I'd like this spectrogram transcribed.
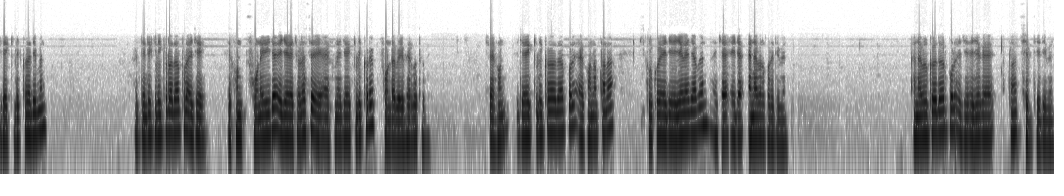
এটা ক্লিক করে দিবেন। এটা ক্লিক করে দেওয়ার পরে এই যে এখন ফোনের এই জায়গায় চলে আসছে, এখন এই জায়গায় ক্লিক করে ফোনটা ভেরিফাই করতে হবে। তো এখন এই জায়গায় ক্লিক করে দেওয়ার পরে এখন আপনারা স্কুল করে এই যে এই জায়গায় যাবেন এটা এনাবেল করে দিবেন। এনাবেল করে দেওয়ার পরে এই যে এই জায়গায় আপনারা সেভ দিয়ে দিবেন।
